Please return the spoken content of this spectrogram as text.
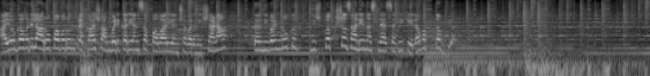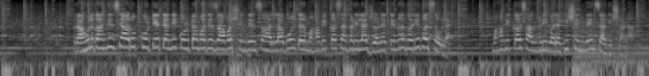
आयोगावरील आरोपावरून प्रकाश आंबेडकर यांचा पवार यांच्यावर निशाणा. तर निवडणूक निष्पक्ष झाली नसल्याचंही केलं वक्तव्य. राहुल गांधींचे आरोप खोटे त्यांनी कोर्टामध्ये जावं शिंदेचा हल्लाबोल तर महाविकास आघाडीला जनतेनं घरी बसवलाय. महाविकास आघाडीवरही शिंदेचा निशाणा.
